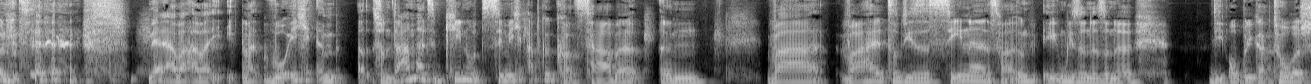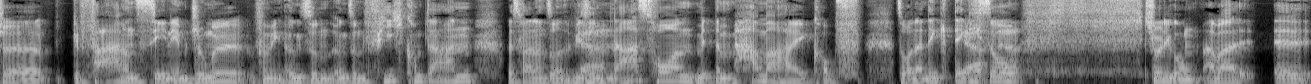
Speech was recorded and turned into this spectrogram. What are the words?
und ne, aber, aber wo ich ähm, schon damals im Kino ziemlich abgekotzt habe, ähm, war, war halt so diese Szene, es war irgendwie, irgendwie so eine, so eine die obligatorische Gefahrenszene im Dschungel, von wegen irgend so ein, irgend so ein Viech kommt da an. Das war dann so wie ja. so ein Nashorn mit einem Hammerhai-Kopf. So, und dann denke denk ja, ich so, ja. Entschuldigung, aber äh,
